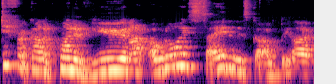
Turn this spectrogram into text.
different kind of point of view, and I, I would always say to this guy, I'd be like,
